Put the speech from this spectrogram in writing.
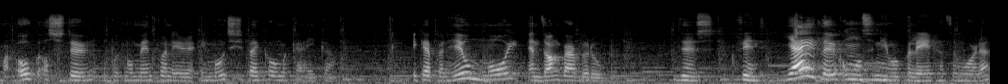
maar ook als steun op het moment wanneer er emoties bij komen kijken. Ik heb een heel mooi en dankbaar beroep. Dus vind jij het leuk om onze nieuwe collega te worden?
